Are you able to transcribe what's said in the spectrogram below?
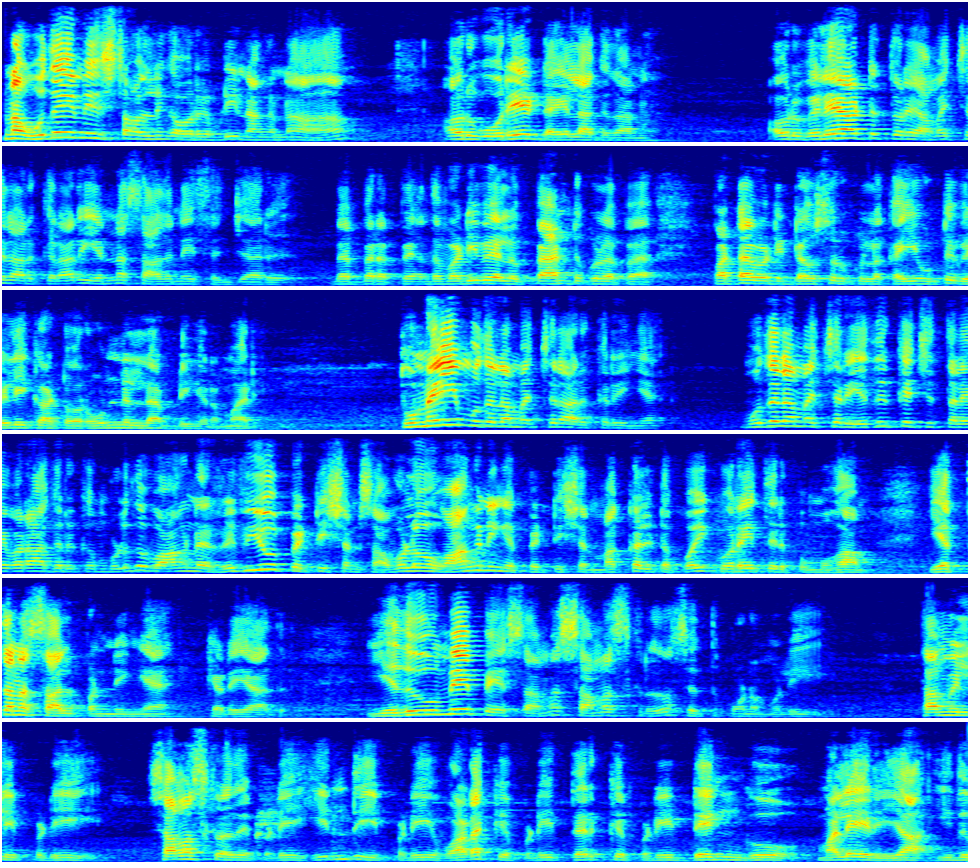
ஆனால் உதயநிதி ஸ்டாலினுக்கு அவர் எப்படின்னாங்கன்னா அவருக்கு ஒரே டைலாக் தானே அவர் விளையாட்டுத்துறை அமைச்சராக இருக்கிறார் என்ன சாதனை செஞ்சார் வெப்பரப்பை அந்த வடிவேலு பேண்ட்டுக்குள்ளே ப பட்டாவட்டி டவுசருக்குள்ளே கையை விட்டு வெளி காட்டுவார் ஒன்றும் இல்லை அப்படிங்கிற மாதிரி. துணை முதலமைச்சராக இருக்கிறீங்க. முதலமைச்சர் எதிர்க்கட்சி தலைவராக இருக்கும் பொழுது வாங்கின ரிவ்யூ பெட்டிஷன்ஸ் அவ்வளோ வாங்குனீங்க பெட்டிஷன் மக்கள்கிட்ட போய் குறை தீர்ப்பு முகாம். எத்தனை சால்வ் பண்ணீங்க? கிடையாது. எதுவுமே பேசாமல் சமஸ்கிருதம் செத்து போன மொழி. தமிழ் இப்படி சமஸ்கிருதம் இப்படி ஹிந்தி இப்படி வடக்கு இப்படி தெற்கு இப்படி டெங்கு மலேரியா இது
